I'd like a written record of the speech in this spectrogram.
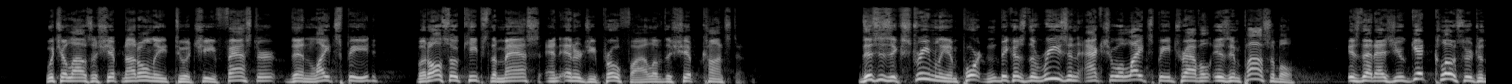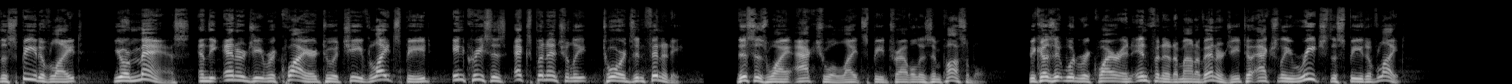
which allows a ship not only to achieve faster than light speed, but also keeps the mass and energy profile of the ship constant. This is extremely important because the reason actual light speed travel is impossible is that as you get closer to the speed of light, your mass and the energy required to achieve light speed increases exponentially towards infinity. This is why actual light speed travel is impossible because it would require an infinite amount of energy to actually reach the speed of light.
